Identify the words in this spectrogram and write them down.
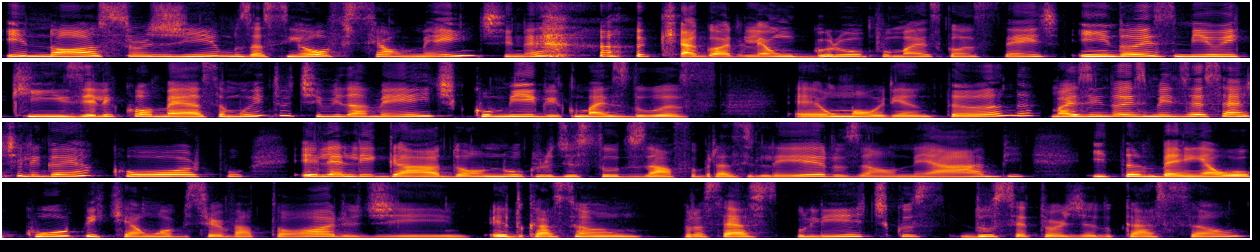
E nós surgimos assim oficialmente, né, que agora ele é um grupo mais consistente. Em 2015 ele começa muito timidamente comigo e com mais duas é, uma orientanda, mas em 2017 ele ganha corpo, ele é ligado ao Núcleo de Estudos Afro-Brasileiros, ao NEAB, e também ao OCUP, que é um observatório de educação processos políticos do setor de educação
